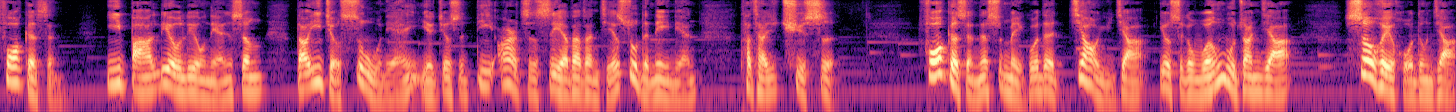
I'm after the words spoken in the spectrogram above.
Ferguson，一八六六年生，到一九四五年，也就是第二次世界大战结束的那一年，他才去世。Ferguson 呢是美国的教育家，又是个文物专家、社会活动家。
